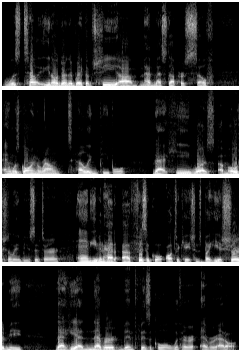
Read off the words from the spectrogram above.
was tell you know during the breakup she um, had messed up herself and was going around telling people that he was emotionally abusive to her and even had uh, physical altercations. But he assured me that he had never been physical with her ever at all.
